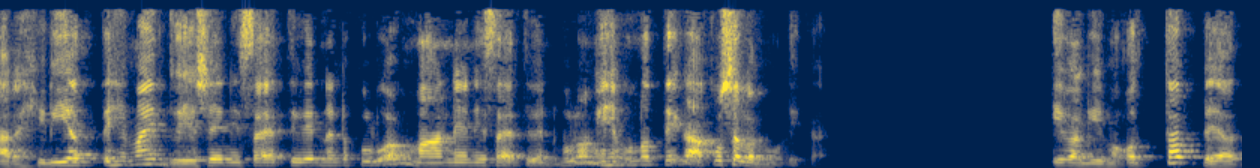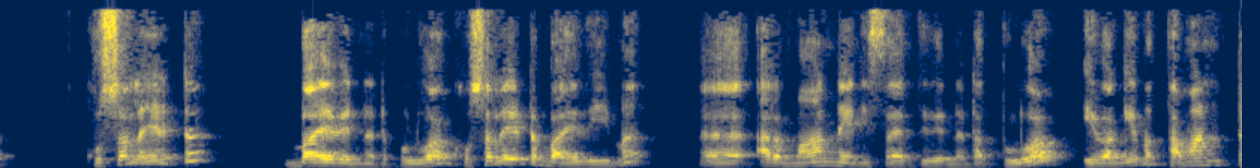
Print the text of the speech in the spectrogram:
අර හිරියත් එහෙමයි ද්වේෂය නිසා ඇති වෙන්නට පුළුවන් මාන්නය නිසා ඇති වෙන්න පුළුවන් එහෙම වුණොත් ඒක අකුසල මූලිකයි ඒ වගේම ඔත්තප්පයත් කුසලයට බය වෙන්නට පුළුවන්. කුසලයට බය වීම අර මාන්නය නිසා ඇති වෙන්නටත් පුළුවන්. ඒ වගේම Tamanට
